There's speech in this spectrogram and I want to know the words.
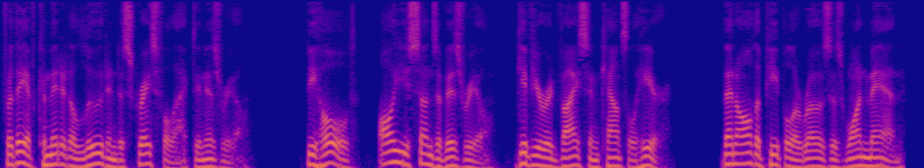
for they have committed a lewd and disgraceful act in Israel. Behold, all you sons of Israel, give your advice and counsel here. Then all the people arose as one man,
